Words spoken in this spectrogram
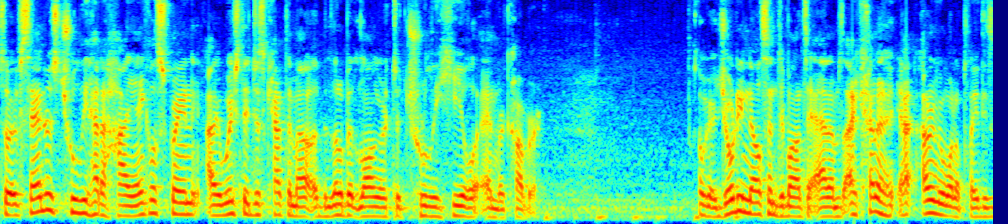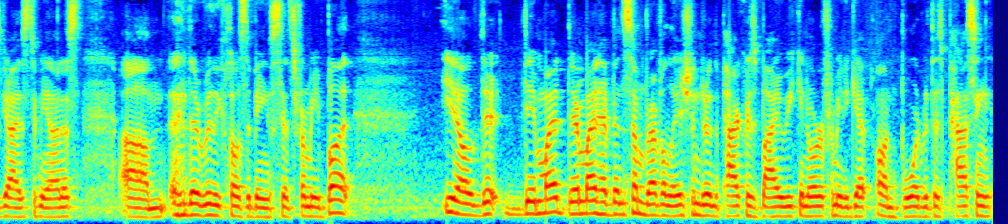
So if Sanders truly had a high ankle sprain, I wish they just kept him out a little bit longer to truly heal and recover. Okay, Jordy Nelson, Davante Adams. I kind of I don't even want to play these guys to be honest. Um, they're really close to being sits for me, but you know there they might there might have been some revelation during the Packers bye week in order for me to get on board with this passing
